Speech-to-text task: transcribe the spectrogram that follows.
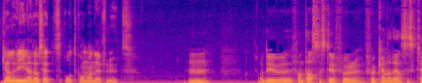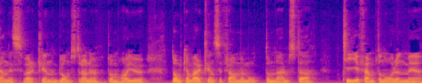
gallerierna. Det har sett återkommande förut. Mm. Och det är fantastiskt det för, för kanadensisk tennis verkligen blomstrar nu. De har ju, de kan verkligen se fram emot de närmsta 10-15 åren med,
